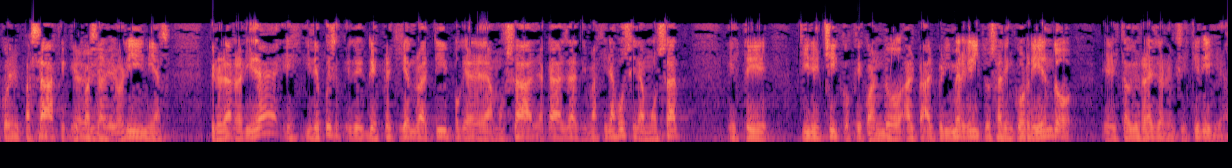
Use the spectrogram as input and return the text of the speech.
con el pasaje que pasa de aerolíneas. Pero la realidad, es, y después desprestigiando al tipo que era de la Mossad, de acá, allá, ¿te imaginas vos si la Mossad este, tiene chicos que cuando al, primer grito salen corriendo, el Estado de Israel ya no existiría?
